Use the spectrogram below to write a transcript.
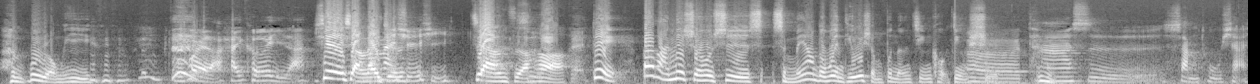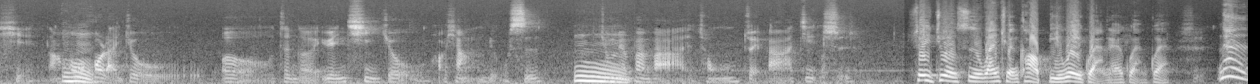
很不容易。不会啦，还可以啦。现在想来觉得学习这样子哈，对对。爸爸那时候是什么样的问题？为什么不能经口进食？呃，他是上吐下泻，然后后来就呃整个元气就好像流失，嗯，就没有办法从嘴巴进食。所以就是完全靠鼻胃管来管灌。是。那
